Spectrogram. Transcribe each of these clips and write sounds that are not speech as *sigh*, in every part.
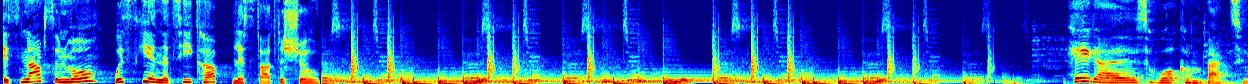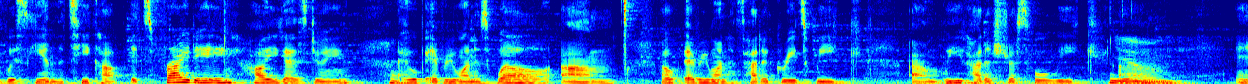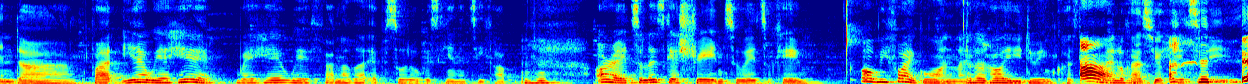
It's Naps and Mo, whiskey in the teacup. Let's start the show. Hey guys, welcome back to Whiskey in the Teacup. It's Friday. How are you guys doing? I hope everyone is well. Um, I hope everyone has had a great week. Um, we've had a stressful week. Yeah. Um, and uh, but yeah, we're here. We're here with another episode of Whiskey and a Teacup. All right, so let's get straight into it. Okay. Oh, before I go on, like, how are you doing? Because Ah. I look at your hair today, *laughs*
